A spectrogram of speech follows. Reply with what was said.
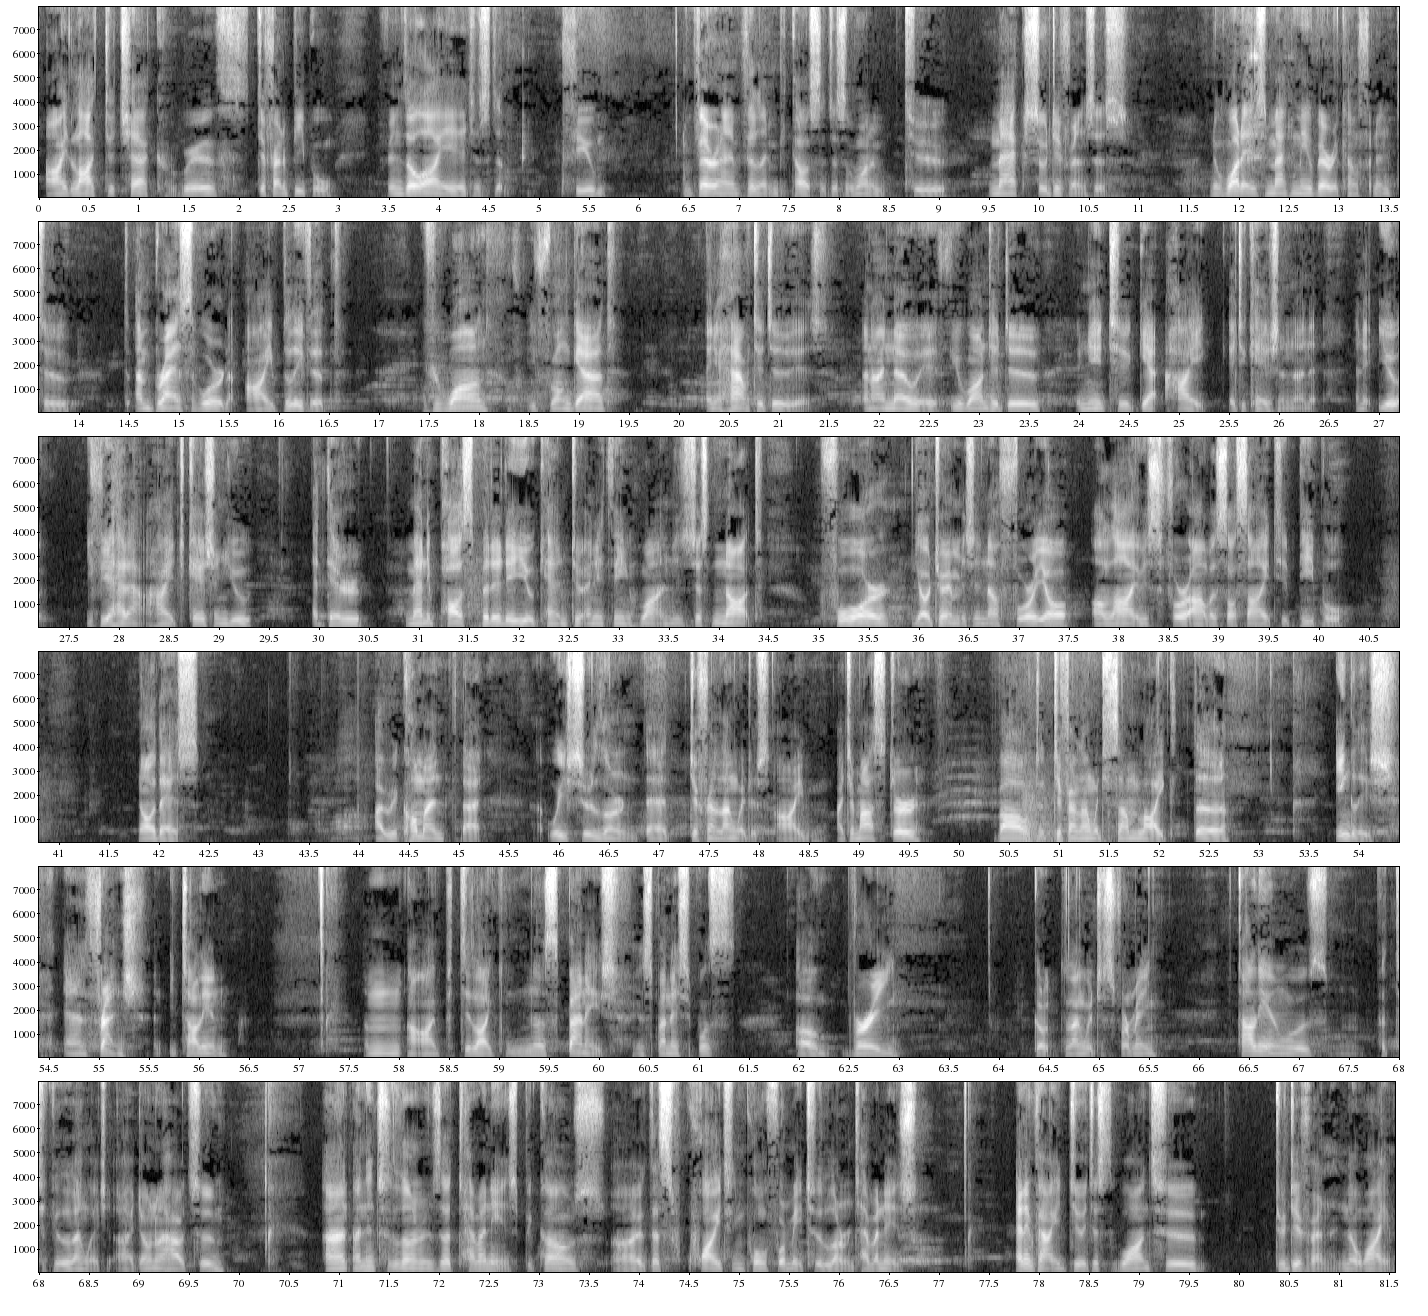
I like to check with different people even though I just feel very ambivalent because I just want to make so differences. Know, what is make me very confident to, to embrace the word I believe it. If you want, if you want get, and you have to do it. And I know if you want to do, you need to get high education and and you if you had a high education, you there many possibility you can do anything you want. It's just not for your dreams, it's not for your own life, it's for our society people. Nowadays, I recommend that we should learn that different languages. I I just master about different languages, some like the English and French and Italian um, I pretty like you Spanish. In Spanish was a very good language for me. Italian was particular language. I don't know how to, and I need to learn the Taiwanese because uh, that's quite important for me to learn Taiwanese. Anything I do, just want to do different. You know why?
